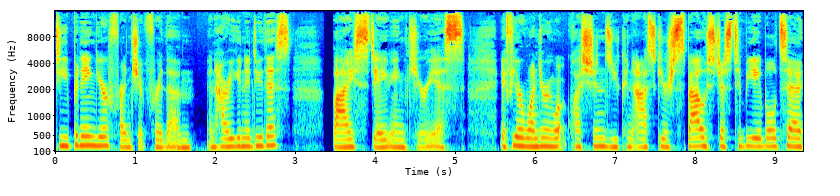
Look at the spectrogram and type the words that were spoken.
deepening your friendship for them. And how are you going to do this? by staying curious. If you're wondering what questions you can ask your spouse just to be able to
